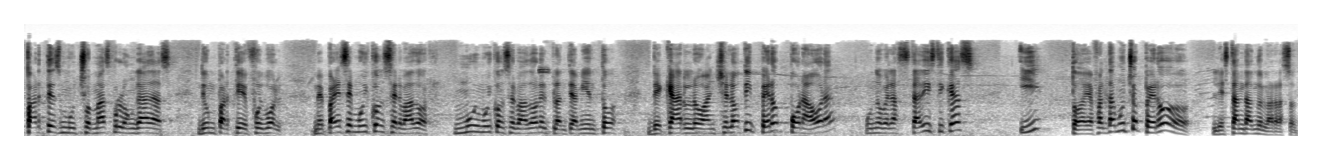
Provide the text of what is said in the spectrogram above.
partes mucho más prolongadas de un partido de fútbol. Me parece muy conservador, muy, muy conservador el planteamiento de Carlo Ancelotti, pero por ahora uno ve las estadísticas y todavía falta mucho, pero le están dando la razón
